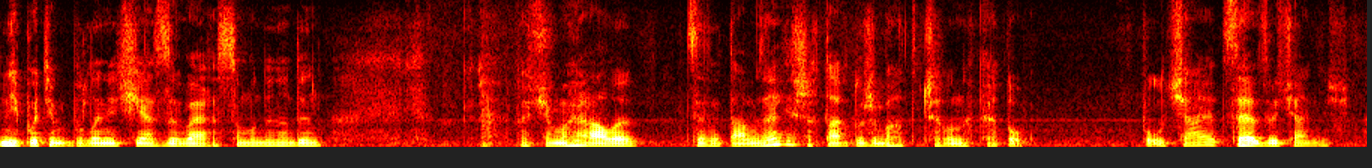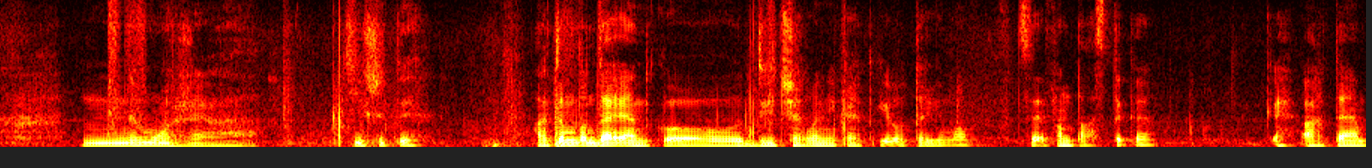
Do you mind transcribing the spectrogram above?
Ні, потім була нічия з Вересом 1-1. Причому грали цілий там. Взагалі Шахтар дуже багато червоних карток получає. Це, звичайно, що не може тішити. Артем Бондаренко дві червоні картки отримав. Це фантастика. Артем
